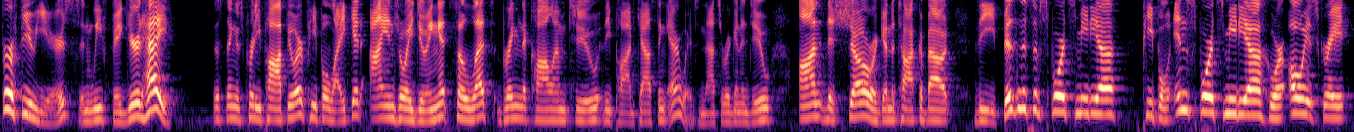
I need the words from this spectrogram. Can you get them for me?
for a few years, and we figured, hey, this thing is pretty popular. People like it. I enjoy doing it. So let's bring the column to the podcasting airwaves. And that's what we're going to do on this show. We're going to talk about the business of sports media, people in sports media who are always great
